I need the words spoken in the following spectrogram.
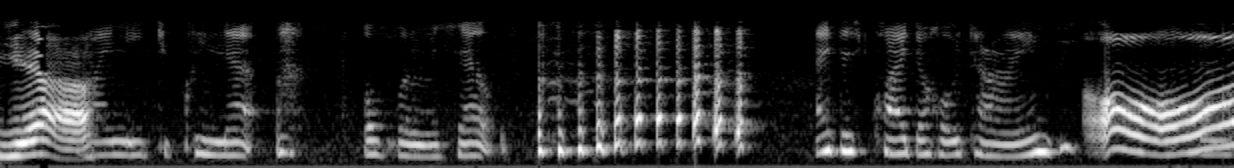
Yeah. I need to clean up all for myself. I just cried the whole time. Aww.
